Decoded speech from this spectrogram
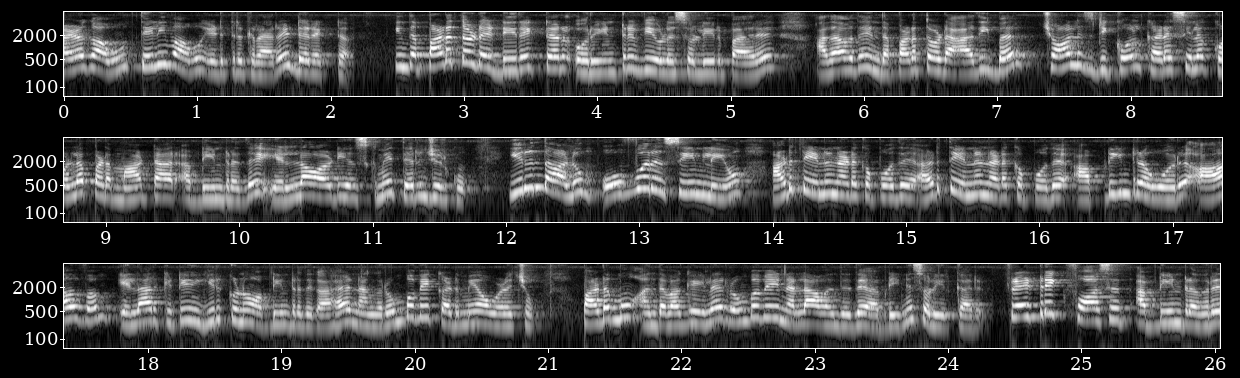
அழகாகவும் தெளிவாகவும் எடுத்திருக்கிறாரு டிரெக்டர் இந்த படத்தோட டிரெக்டர் ஒரு இன்டர்வியூவில் சொல்லியிருப்பாரு. அதாவது இந்த படத்தோட அதிபர் சார்லஸ் டிகோல் கடைசியில் கொல்லப்பட மாட்டார் அப்படின்றது எல்லா ஆடியன்ஸ்க்குமே தெரிஞ்சிருக்கும். இருந்தாலும் ஒவ்வொரு சீன்லேயும் அடுத்து என்ன நடக்க போகுது அடுத்து என்ன நடக்க போகுது அப்படின்ற ஒரு ஆர்வம் எல்லார்கிட்டையும் இருக்கணும் அப்படின்றதுக்காக நாங்கள் ரொம்பவே கடுமையாக உழைச்சோம். படமும் அந்த வகையில் ரொம்பவே நல்லா வந்தது அப்படின்னு சொல்லியிருக்காரு. ஃப்ரெட்ரிக் ஃபாசத் அப்படின்றவர்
